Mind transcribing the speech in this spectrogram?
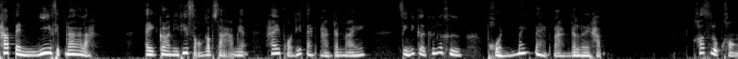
ถ้าเป็น 20 หน้าล่ะ ไอ้กรณีที่ 2 กับ 3 เนี่ย ให้ผลที่แตกต่างกันไหม สิ่งที่เกิดขึ้นก็คือ ผลไม่แตกต่างกันเลยครับ ข้อสรุปของ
